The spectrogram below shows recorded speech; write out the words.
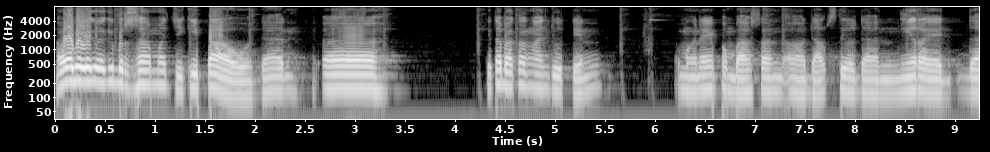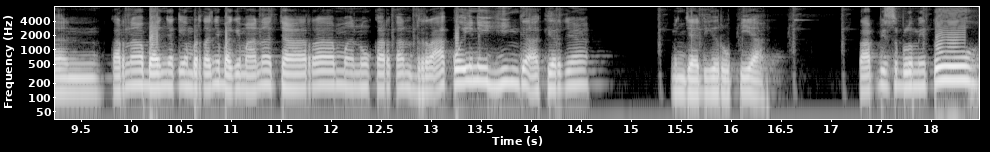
Halo balik lagi bersama Ciki Pau dan uh, kita bakal lanjutin mengenai pembahasan uh, Dark Steel dan Mirai. Dan karena banyak yang bertanya bagaimana cara menukarkan Draco ini hingga akhirnya menjadi rupiah. Tapi sebelum itu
